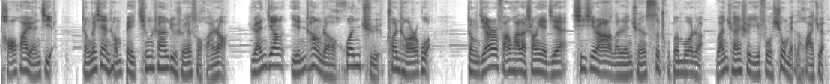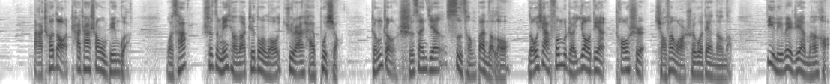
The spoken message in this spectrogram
桃花源记》。整个县城被青山绿水所环绕，沅江吟唱着欢曲穿城而过，整洁而繁华的商业街，熙熙攘攘的人群四处奔波着，完全是一幅秀美的画卷。打车到叉叉商务宾馆，我擦，狮子没想到这栋楼居然还不小，整整十三间四层半的楼。楼下分布着药店、超市、小饭馆、水果店等等，地理位置也蛮好，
